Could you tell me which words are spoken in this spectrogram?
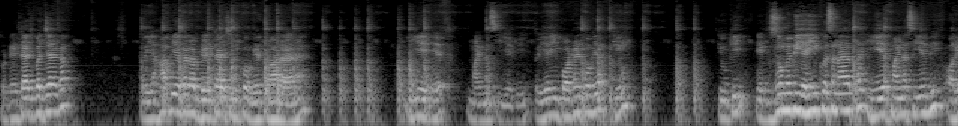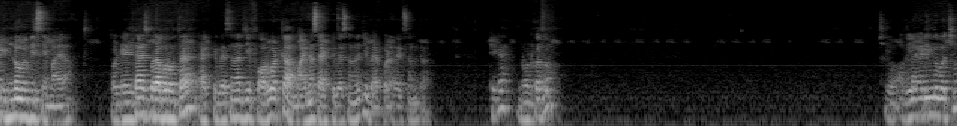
तो डेल्टा एच बच जाएगा. तो यहाँ भी अगर आप डेल्टा एच लिखोगे तो आ रहा है ये F minus E A B तो ये इंपॉर्टेंट हो गया. क्यों? क्योंकि एक्सो में भी यही इक्वेशन आया था E F minus E A B और इंडो में भी सेम आया. तो डेल्टा एच बराबर होता है एक्टिवेशन एनर्जी फॉरवर्ड का minus activation energy backward direction का। ठीक है? नोट कर लो चलो, अगला हेडिंग दो बच्चों।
